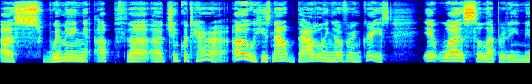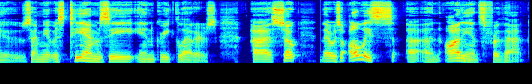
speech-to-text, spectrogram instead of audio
uh, swimming up the uh, Cinque Terre. Oh, he's now battling over in Greece. It was celebrity news. I mean, it was TMZ in Greek letters. Uh, so there was always uh, an audience for that.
